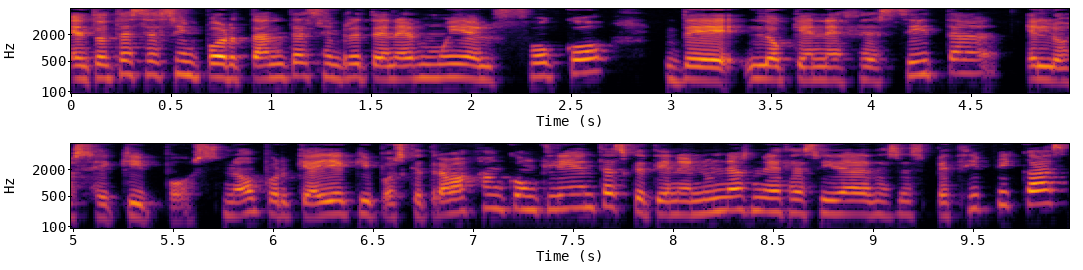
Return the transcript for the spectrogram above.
Entonces es importante siempre tener muy el foco de lo que necesitan en los equipos, ¿no? Porque hay equipos que trabajan con clientes que tienen unas necesidades específicas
